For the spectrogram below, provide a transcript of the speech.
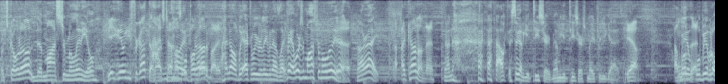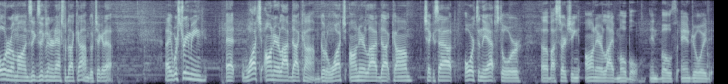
What's going on? the monster millennial. Yeah, you know, you forgot that last time. I was a little bummed bro. out about it. I know. After we were leaving, I was like, "Man, where's the monster millennial?" Yeah. All right. I- I'd count on that. I know. I'll- still got to get T-shirts, man. I'm gonna get T-shirts made for you guys. Yeah. I We'll be, love able, that. we'll be able to order them on zigziglarinternational.com. Go check it out. Hey, we're streaming at watchonairlive.com. Go to watchonairlive.com. Check us out, or it's in the App Store uh, by searching On Air Live Mobile in both Android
